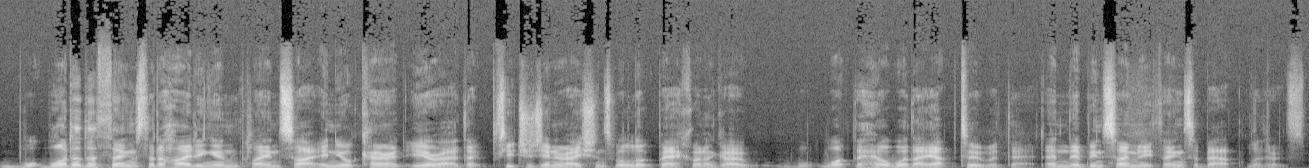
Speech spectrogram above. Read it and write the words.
what are the things that are hiding in plain sight in your current era that future generations will look back on and go, what the hell were they up to with that? And there have been so many things about whether it's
